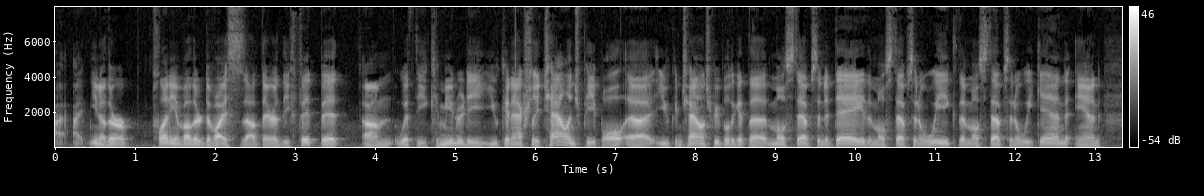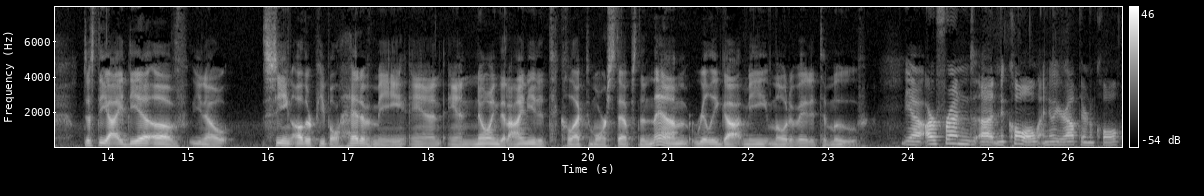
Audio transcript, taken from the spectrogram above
I, I, you know, there are plenty of other devices out there. The Fitbit. Um, with the community, you can actually challenge people. Uh, you can challenge people to get the most steps in a day, the most steps in a week, the most steps in a weekend, and just the idea of you know seeing other people ahead of me and and knowing that I needed to collect more steps than them really got me motivated to move. Yeah, our friend uh, Nicole, I know you're out there, Nicole.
